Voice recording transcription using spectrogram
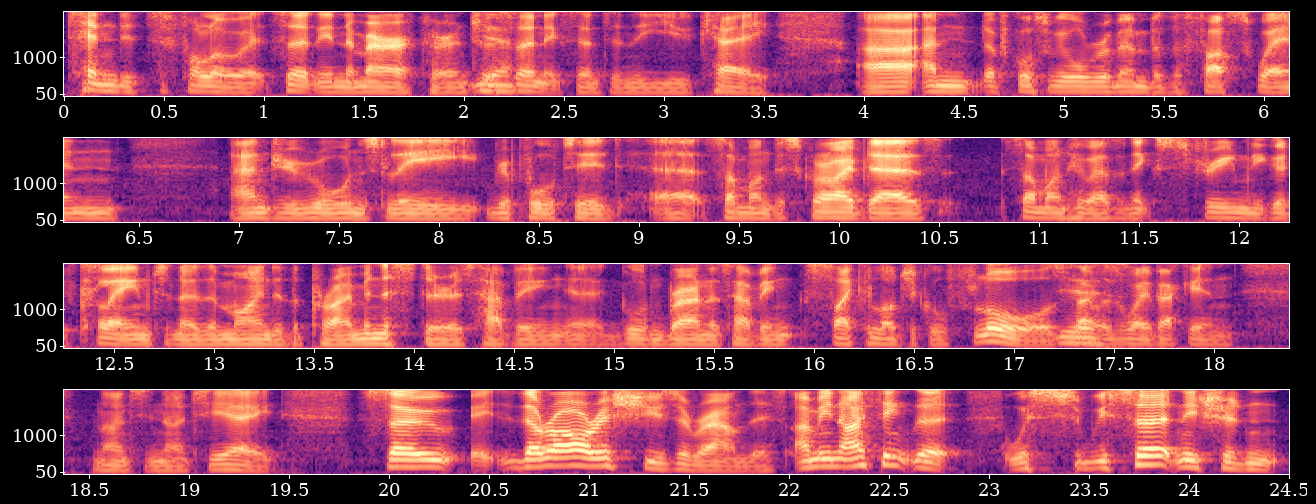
tended to follow it, certainly in America and to Yeah. a certain extent in the UK. Uh, and of course, we all remember the fuss when Andrew Rawnsley reported uh, someone described as someone who has an extremely good claim to know the mind of the prime minister as having uh, Gordon Brown as having psychological flaws. That was way back in 1998. So i- there are issues around this. I mean, I think that we we certainly shouldn't.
